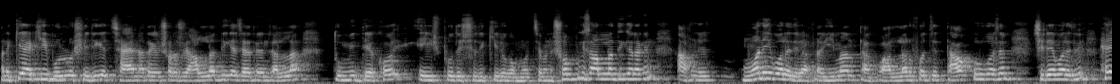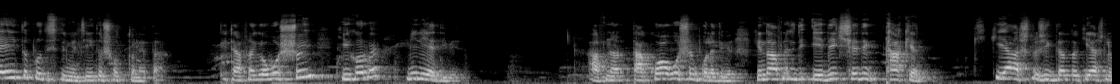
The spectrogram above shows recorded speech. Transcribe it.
মানে কে কী বলল সেদিকে চায় না থাকে, সরাসরি আল্লাহর দিকে চায় থাকেন যে, আল্লাহ, তুমি দেখো এই প্রতিশ্রুতি কীরকম হচ্ছে? মানে সব কিছু আল্লাহর দিকে রাখেন। আপনি মনেই বলে দেবে, আপনার ইমান তাকো আল্লাহর উপর যে তাকুর করেছেন, সেটাই বলে দেবে হ্যাঁ এই তো প্রতিশ্রুতি মিলছে, এই তো সত্য নেতা। এটা আপনাকে অবশ্যই কী করবে? মিলিয়ে দিবে। আপনার তাকেও অবশ্যই বলে দিবে। কিন্তু আপনি যদি এদিক সেদিক থাকেন, কী আসলো সিদ্ধান্ত, কী আসলো,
